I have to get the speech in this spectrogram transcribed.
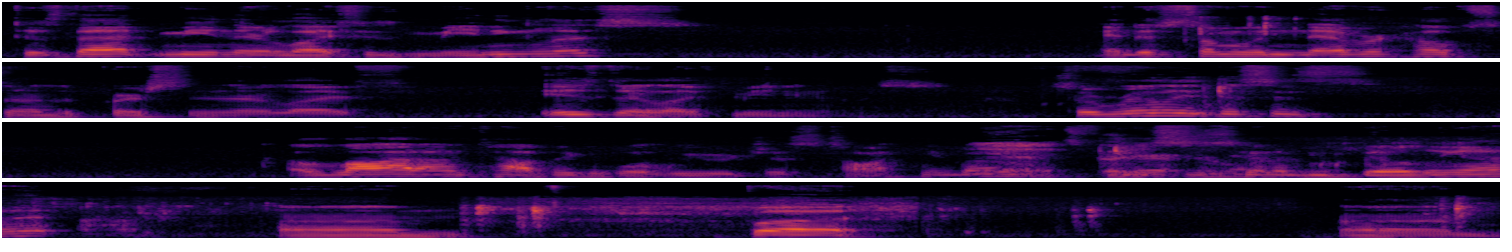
does that mean their life is meaningless? And if someone never helps another person in their life, is their life meaningless? So really, this is a lot on topic of what we were just talking about. Yeah, this is going to be building on it. Um, but um,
